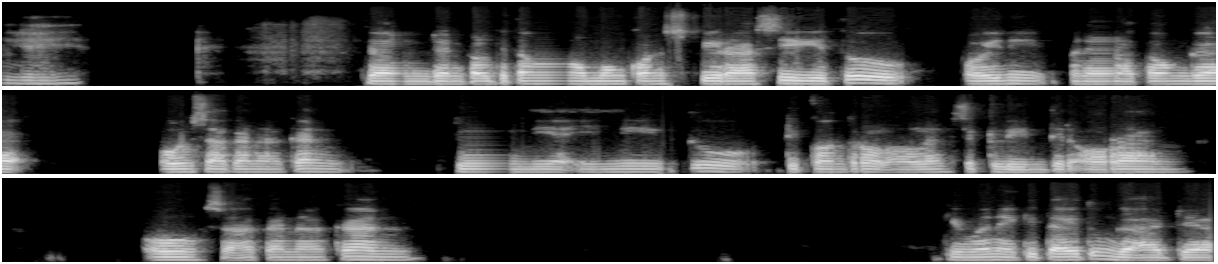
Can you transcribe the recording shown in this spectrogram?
Iya. Yeah. Dan dan kalau kita ngomong konspirasi gitu, oh ini benar atau enggak? Oh seakan-akan dunia ini itu dikontrol oleh segelintir orang. Oh seakan-akan gimana ya kita itu enggak ada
